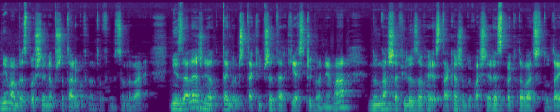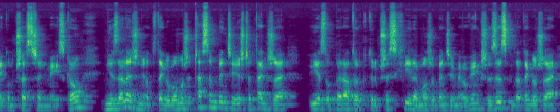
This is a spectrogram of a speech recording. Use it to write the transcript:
nie ma bezpośrednio przetargów na to funkcjonowanie. Niezależnie od tego, czy taki przetarg jest, czy go nie ma, no nasza filozofia jest taka, żeby właśnie respektować tutaj tą przestrzeń miejską. Niezależnie od tego, bo może czasem będzie jeszcze tak, że jest operator, który przez chwilę może będzie miał większy zysk, dlatego że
